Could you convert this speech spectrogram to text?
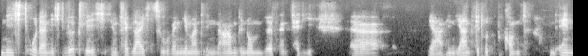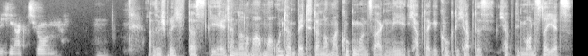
nicht oder nicht wirklich im Vergleich zu, wenn jemand in den Arm genommen wird, ein Teddy äh, ja, in die Hand gedrückt bekommt und ähnlichen Aktionen. Also sprich, dass die Eltern dann nochmal auch mal unterm Bett dann nochmal gucken und sagen, nee, ich habe da geguckt, ich habe das, ich habe die Monster jetzt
